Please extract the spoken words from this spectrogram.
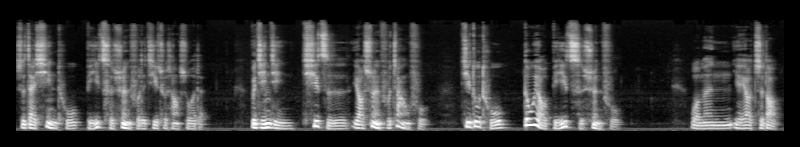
是在信徒彼此顺服的基础上说的。不仅仅妻子要顺服丈夫，基督徒都要彼此顺服。我们也要知道，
